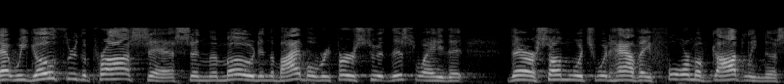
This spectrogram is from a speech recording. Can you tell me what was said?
That we go through the process and the mode, and the Bible refers to it this way that there are some which would have a form of godliness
